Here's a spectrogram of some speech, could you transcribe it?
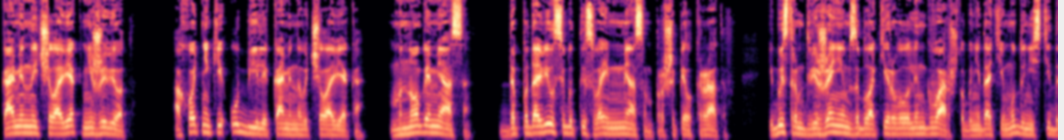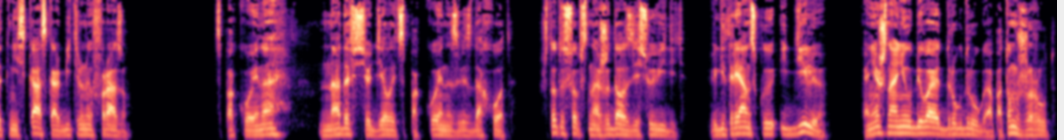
Каменный человек не живет. Охотники убили каменного человека. Много мяса. Да подавился бы ты своим мясом, прошипел Кратов. И быстрым движением заблокировал лингвар, чтобы не дать ему донести до князька оскорбительную фразу. Спокойно. Надо все делать спокойно, звездоход. Что ты, собственно, ожидал здесь увидеть? Вегетарианскую идиллию? Конечно, они убивают друг друга, а потом жрут.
